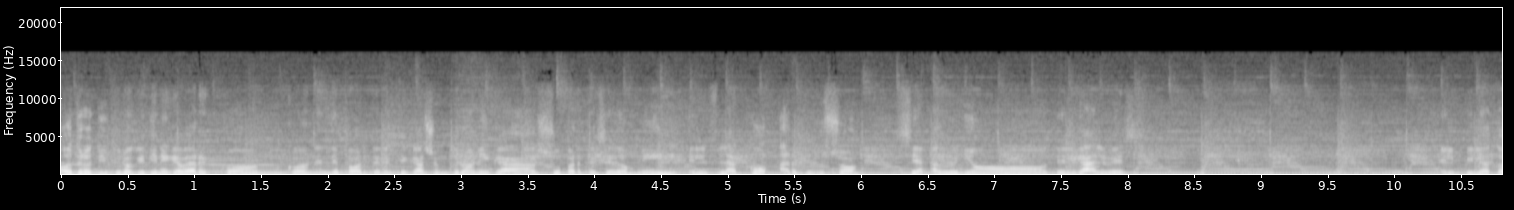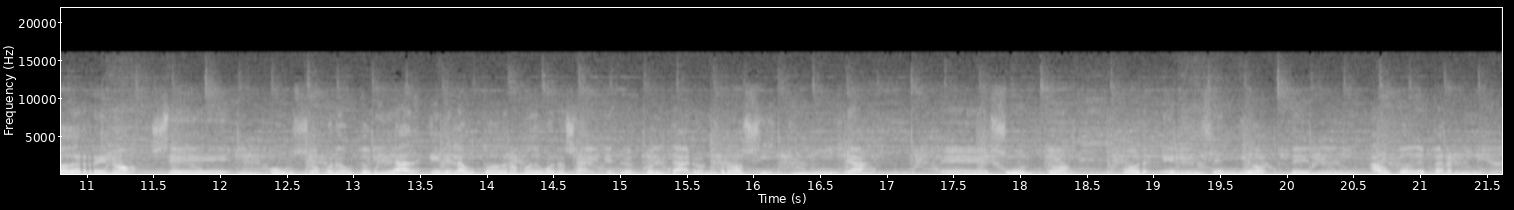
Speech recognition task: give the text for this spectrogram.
otro título que tiene que ver con, con, el deporte, en este caso en Crónica, Super TC 2000, el flaco Arduzo se adueñó del Galvez. El piloto de Renault se impuso con autoridad en el Autódromo de Buenos Aires. Lo escoltaron Rossi y Milla, eh, susto, por el incendio del auto de Pernía.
